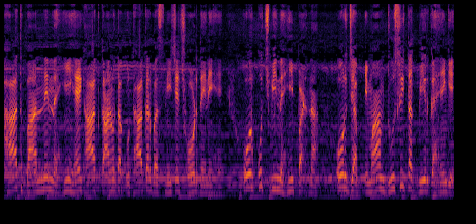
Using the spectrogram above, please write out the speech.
हाथ बांधने नहीं है, हाथ कानों तक उठाकर बस नीचे छोड़ देने हैं, और कुछ भी नहीं पढ़ना। और जब इमाम दूसरी तकबीर कहेंगे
